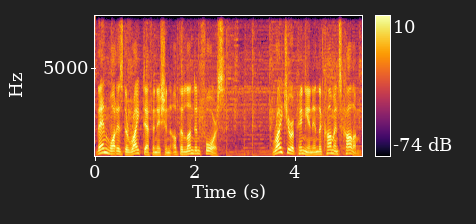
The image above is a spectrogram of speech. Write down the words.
Then what is the right definition of the London force? Write your opinion in the comments column.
